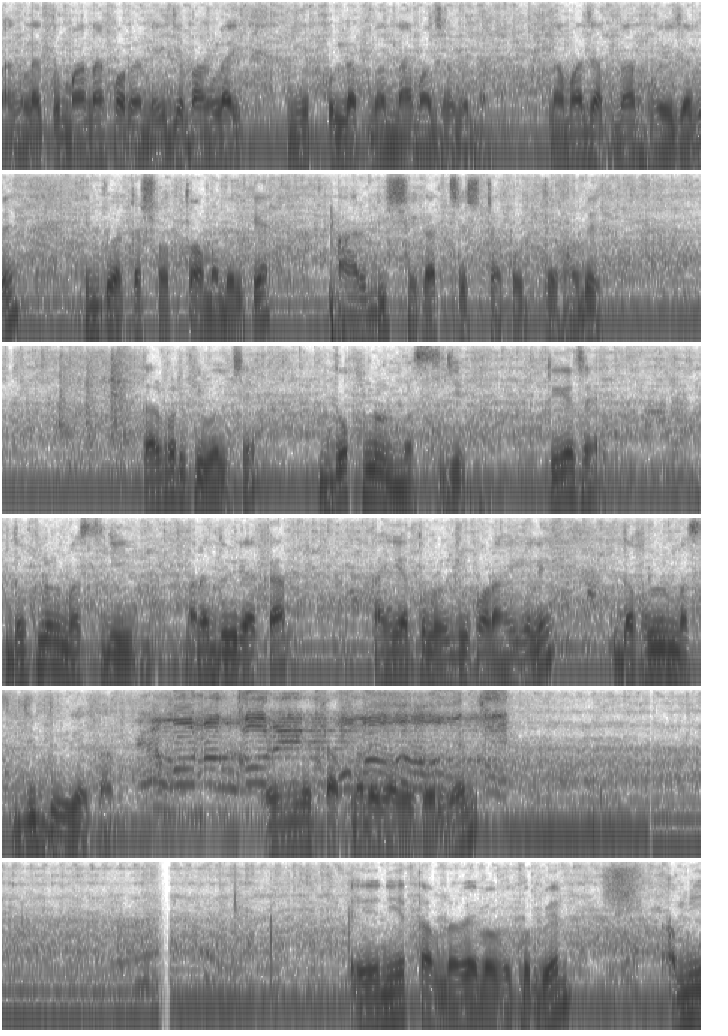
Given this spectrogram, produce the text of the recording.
বাংলায় তো মানা করা নেই যে বাংলায় নিয়ত করলে আপনার নামাজ হবে না। নামাজ আপনার হয়ে যাবে, কিন্তু একটা সত্য আমাদেরকে আরবি শেখার চেষ্টা করতে হবে। তারপর কি বলছে? দখলুল মসজিদ, ঠিক আছে? দখলুল মসজিদ মানে দুই রেখাত তাহিয়াতুল অজু পড়া হয়ে গেলে দখলুল মসজিদ দুই রেখাত। এই নিয়তটা আপনারা এভাবে করবেন। এই নিয়তটা আপনারা এভাবে করবেন। আমি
